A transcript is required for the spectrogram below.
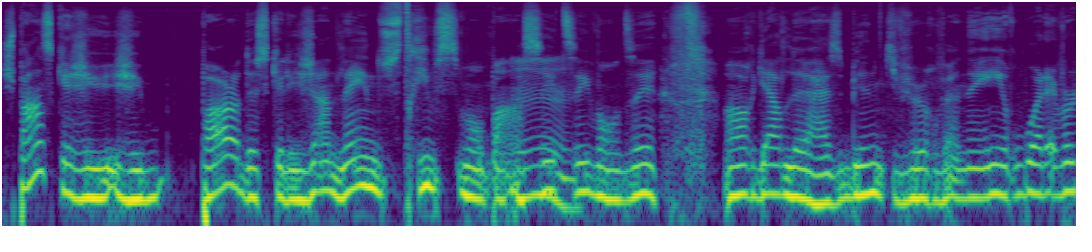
je pense que j'ai peur de ce que les gens de l'industrie vont penser. Mm. tu sais, Ils vont dire Oh, regarde le has-been qui veut revenir ou whatever.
